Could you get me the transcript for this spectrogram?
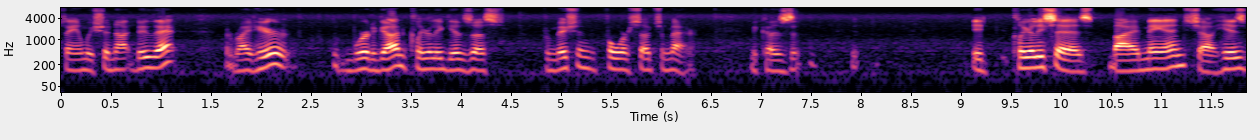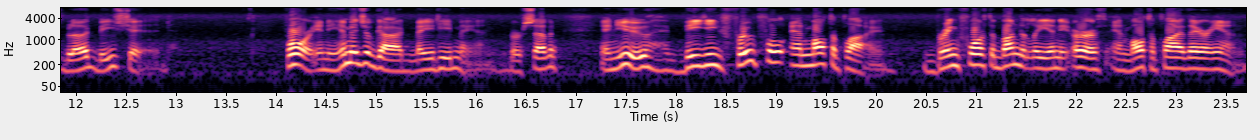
saying we should not do that. But right here, the Word of God clearly gives us permission for such a matter because it clearly says, By man shall his blood be shed. For in the image of God made he man. Verse 7 And you, be ye fruitful and multiply, bring forth abundantly in the earth and multiply therein.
